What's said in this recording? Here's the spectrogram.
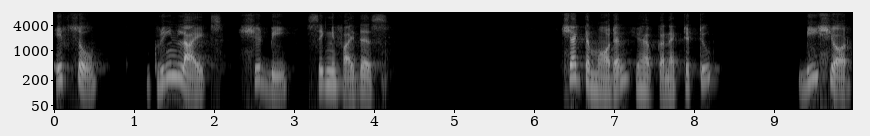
If so, green lights should be signify this. Check the modem you have connected to. Be sure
